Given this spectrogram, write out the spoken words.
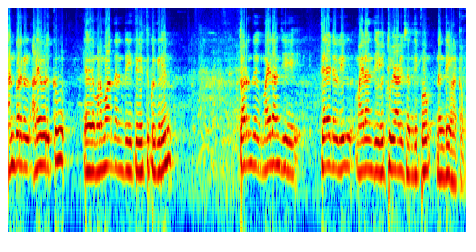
நண்பர்கள் அனைவருக்கும் எனது மனமார்ந்த நன்றியை தெரிவித்துக் கொள்கிறேன். தொடர்ந்து மயிலாஞ்சி திரையிடலில் மயிலாஞ்சி வெற்றி விழாவில் சந்திப்போம். நன்றி வணக்கம்.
